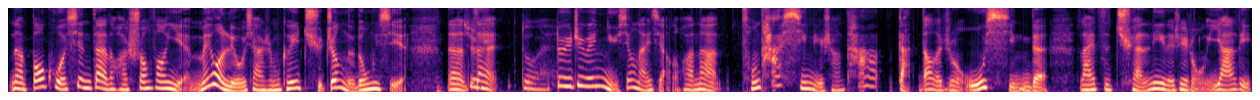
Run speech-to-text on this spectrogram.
那包括现在的话，双方也没有留下什么可以取证的东西。那在对对于这位女性来讲的话，那从她心理上，她感到的这种无形的来自权力的这种压力，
